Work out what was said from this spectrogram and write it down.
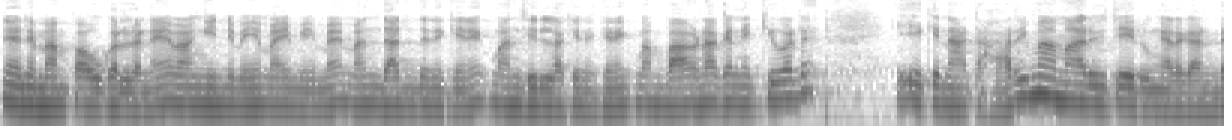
නෑ නෑ මම පව් කරලා නෑ. මං ඉන්නේ මෙහෙමයි මෙහෙමයි. මං දන් දෙන කෙනෙක් මං සිල් ලකින කෙනෙක් මං භාවනා කෙනෙක් කිව්වට ඒ කෙනාට හරිම අමාරුයි තේරුම් අරගන්න.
